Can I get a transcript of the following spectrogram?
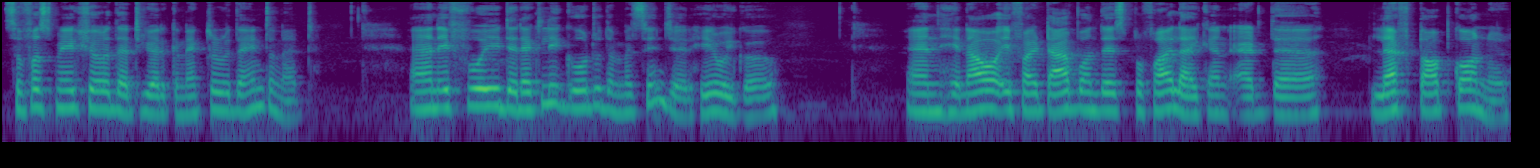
So first make sure that you are connected with the internet. And if we directly go to the Messenger, here we go. And now if I tap on this profile icon at the left top corner,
